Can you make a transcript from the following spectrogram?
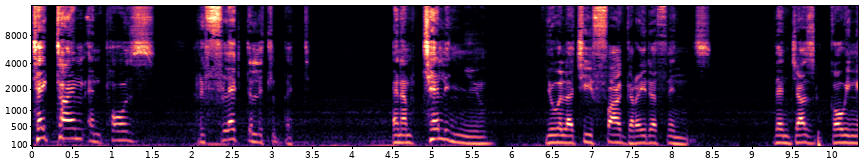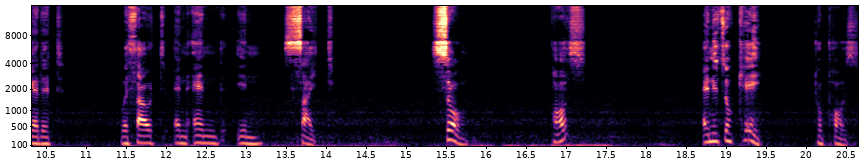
Take time and pause reflect a little bit. And I'm telling you, you will achieve far greater things than just going at it without an end in sight. So, pause. And it's okay to pause.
